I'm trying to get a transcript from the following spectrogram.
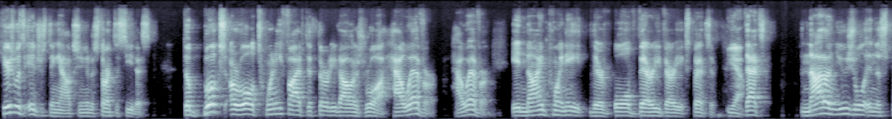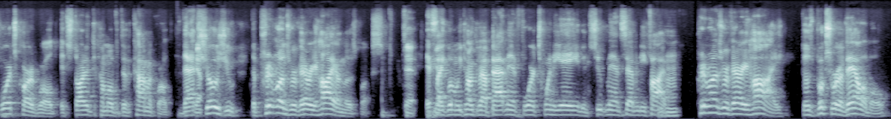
Here's what's interesting, Alex. You're going to start to see this. The books are all 25 to $30 raw. However, however, in 9.8, they're all very, very expensive. yeah That's not unusual in the sports card world. It started to come over to the comic world. That Yep. shows you the print runs were very high on those books. It. It's Yeah. like when we talked about Batman 428 and Superman 75. Mhm. Print runs were very high. Those books were available,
